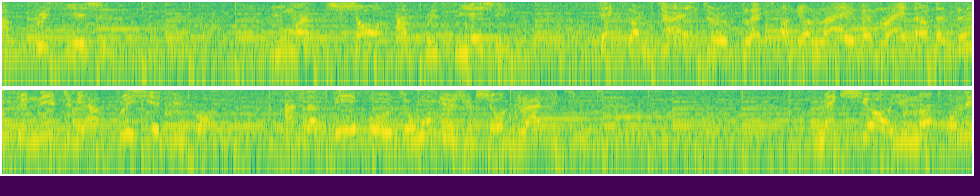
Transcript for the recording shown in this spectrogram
appreciation. You must show appreciation Take some time to reflect on your life and write down the things you need to be appreciative for and the people to whom you should show gratitude. Make sure you not only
